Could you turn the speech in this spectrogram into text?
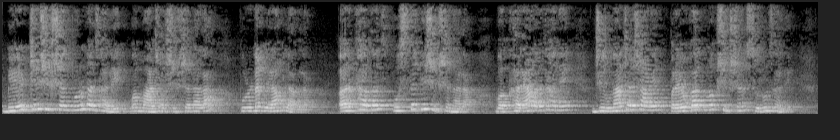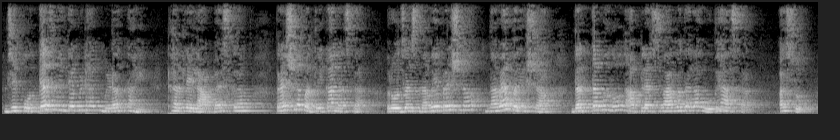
बीएडचे शिक्षण पूर्ण झाले व माझ्या शिक्षणाला पूर्ण विराम लागला. अर्थातच पुस्तकी शिक्षणाला व खऱ्या अर्थाने जीवनाच्या शाळेत प्रयोगात्मक शिक्षण सुरू झाले जे कोणत्याच विद्यापीठात मिळत नाही ठरलेला अभ्यासक्रम प्रश्नपत्रिका नसतात. रोजच नवे प्रश्न नव्या परीक्षा दत्त म्हणून आपल्या स्वागताला उभ्या असतात. असो.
